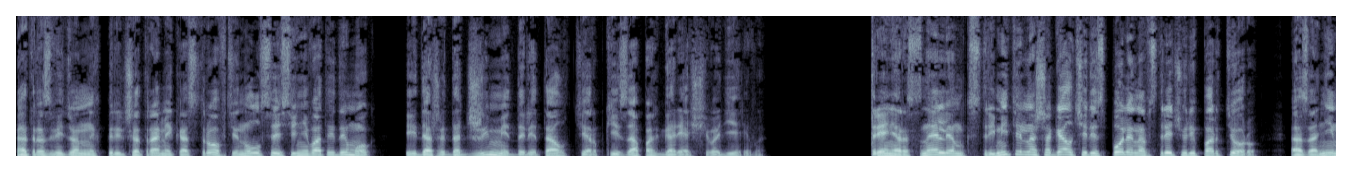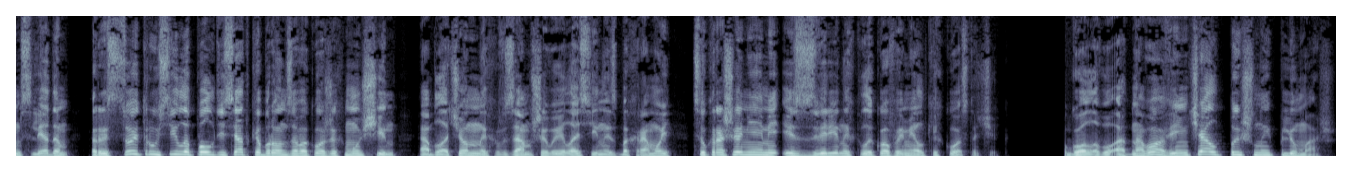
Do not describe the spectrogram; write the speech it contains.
От разведенных перед шатрами костров тянулся синеватый дымок, и даже до Джимми долетал терпкий запах горящего дерева. Тренер Снеллинг стремительно шагал через поле навстречу репортеру, а за ним следом рысцой трусило полдесятка бронзово-кожих мужчин, облаченных в замшевые лосины с бахромой с украшениями из звериных клыков и мелких косточек. Голову одного венчал пышный плюмаж.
